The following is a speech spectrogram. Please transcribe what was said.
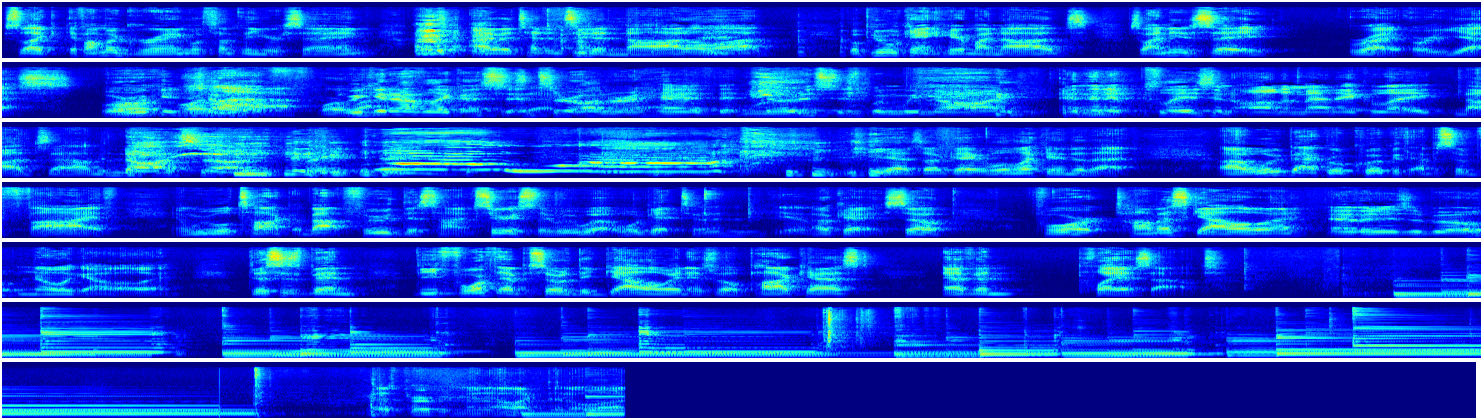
So, like, if I'm agreeing with something you're saying, I, t- I have a tendency to nod a lot, but people can't hear my nods. So I need to say right or yes Or, we could or just laugh have, or we laugh. could have like a sensor on our head that notices when we nod, and then it plays an automatic like nod sound. nod sound. like, yes, okay, we'll look into that. Uh, we'll be back real quick with episode five, and we will talk about food this time. Seriously, we will. We'll get to it. Yep. Okay, so for Thomas Galloway, Evan Isabel. Noah Galloway. this has been the fourth episode of the Galloway and Isabel podcast. Evan, play us out. thank you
